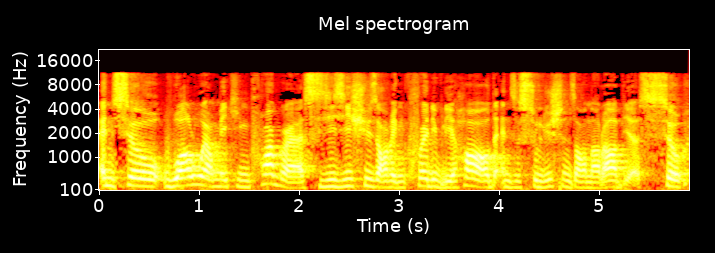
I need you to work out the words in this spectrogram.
And so while we're making progress, these issues are incredibly hard and the solutions are not obvious. So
